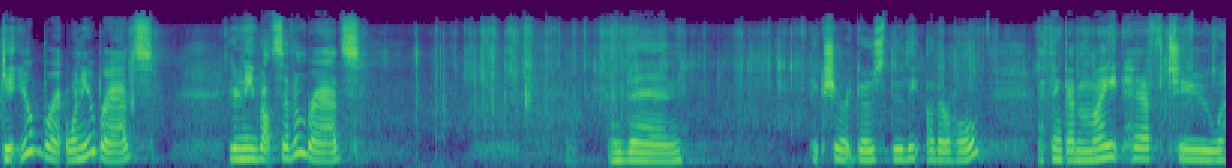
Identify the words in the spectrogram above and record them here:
Get your one of your brads. You're going to need about seven brads. And then make sure it goes through the other hole. I think I might have to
